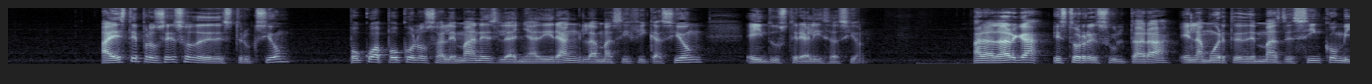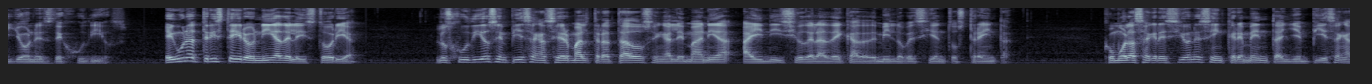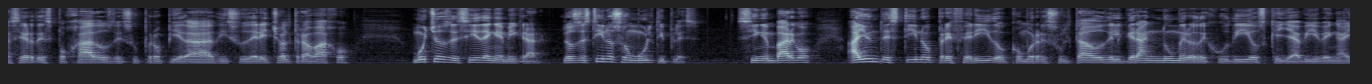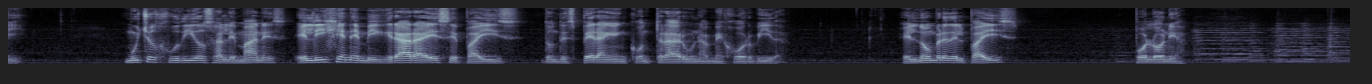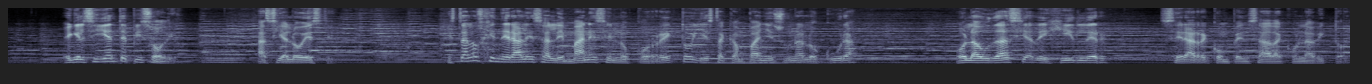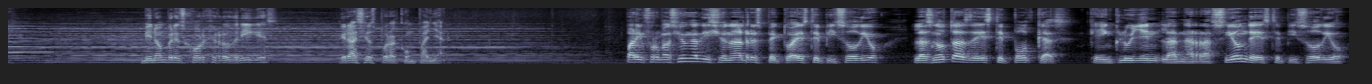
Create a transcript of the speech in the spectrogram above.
A este proceso de destrucción, poco a poco los alemanes le añadirán la masificación e industrialización. A la larga, esto resultará en la muerte de más de 5 millones de judíos. En una triste ironía de la historia, los judíos empiezan a ser maltratados en Alemania a inicio de la década de 1930. Como las agresiones se incrementan y empiezan a ser despojados de su propiedad y su derecho al trabajo, muchos deciden emigrar. Los destinos son múltiples. Sin embargo, hay un destino preferido como resultado del gran número de judíos que ya viven ahí. Muchos judíos alemanes eligen emigrar a ese país donde esperan encontrar una mejor vida. El nombre del país, Polonia. En el siguiente episodio, hacia el oeste, ¿están los generales alemanes en lo correcto y esta campaña es una locura? ¿O la audacia de Hitler será recompensada con la victoria. Mi nombre es Jorge Rodríguez, gracias por acompañar. Para información adicional respecto a este episodio, las notas de este podcast, que incluyen la narración de este episodio,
